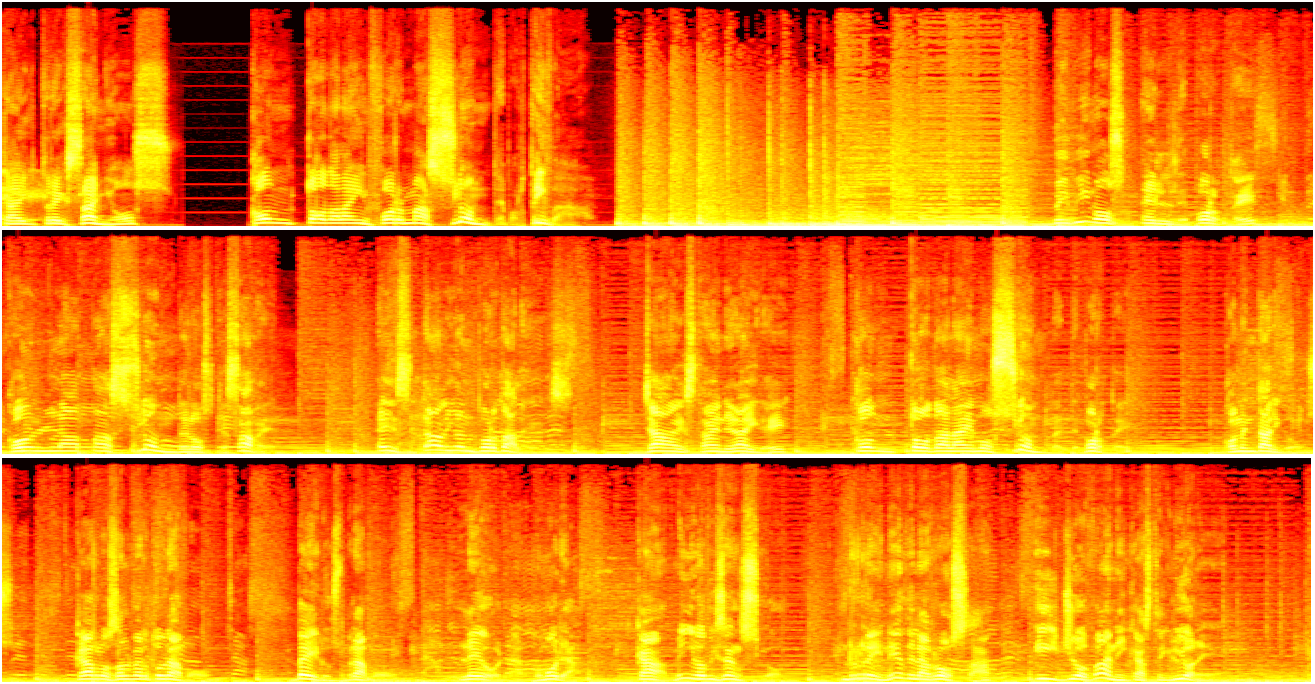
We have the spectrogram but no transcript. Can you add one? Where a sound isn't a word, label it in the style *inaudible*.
33 años con toda la información deportiva. Vivimos el deporte con la pasión de los que saben. Estadio en Portales ya está en el aire con toda la emoción del deporte. Comentarios: Carlos Alberto Bravo, Verus Bravo, Leonardo Mora, Camilo Vicencio, René de la Rosa y Giovanni Castiglione.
